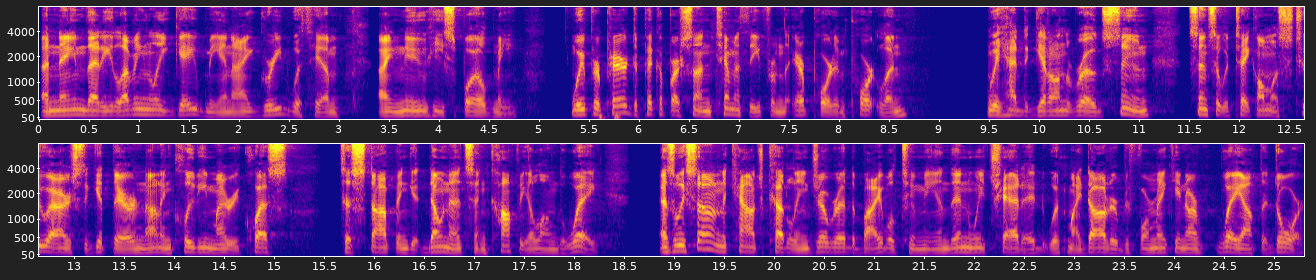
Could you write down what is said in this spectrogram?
a name that he lovingly gave me, and I agreed with him. I knew he spoiled me. We prepared to pick up our son Timothy from the airport in Portland. We had to get on the road soon, since it would take almost two hours to get there, not including my requests to stop and get donuts and coffee along the way. As we sat on the couch cuddling, Joe read the Bible to me, and then we chatted with my daughter before making our way out the door.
